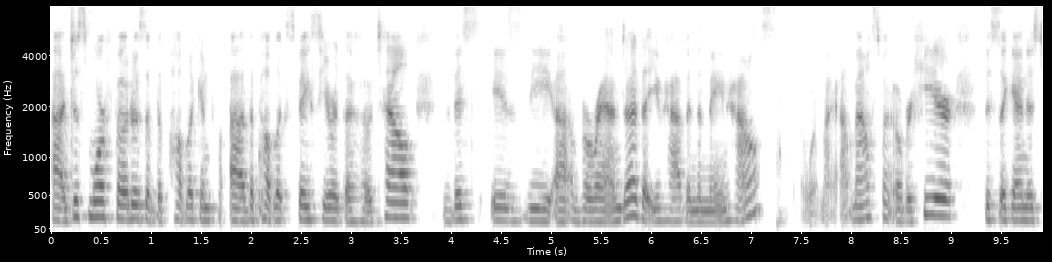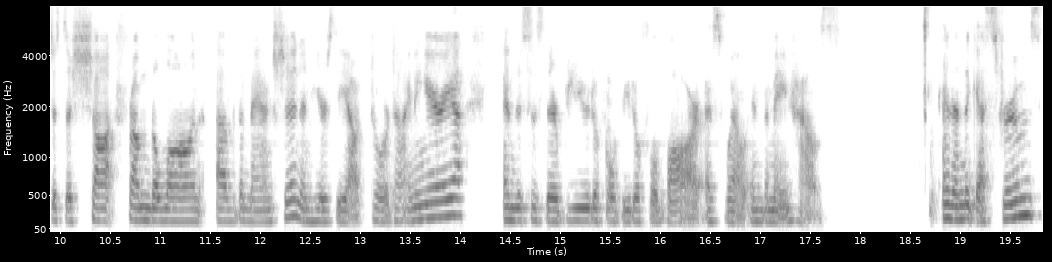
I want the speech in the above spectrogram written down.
Uh, just more photos of the public and uh, the public space here at the hotel. This is the uh, veranda that you have in the main house. Where my mouse went over here. This again is just a shot from the lawn of the mansion, and here's the outdoor dining area. And this is their beautiful, beautiful bar as well in the main house and then the guest rooms.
